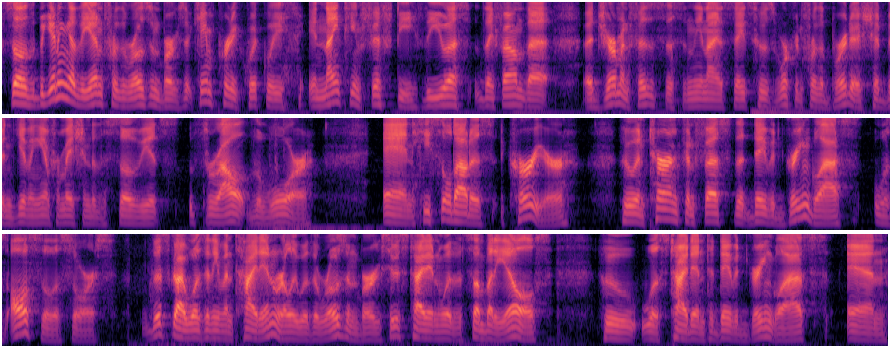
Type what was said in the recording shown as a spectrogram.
So the beginning of the end for the Rosenbergs, it came pretty quickly. In 1950, the U.S. they found that a German physicist in the United States who was working for the British had been giving information to the Soviets throughout the war, and he sold out his courier, who in turn confessed that David Greenglass was also a source. This guy wasn't even tied in really with the Rosenbergs. He was tied in with somebody else who was tied into David Greenglass, and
